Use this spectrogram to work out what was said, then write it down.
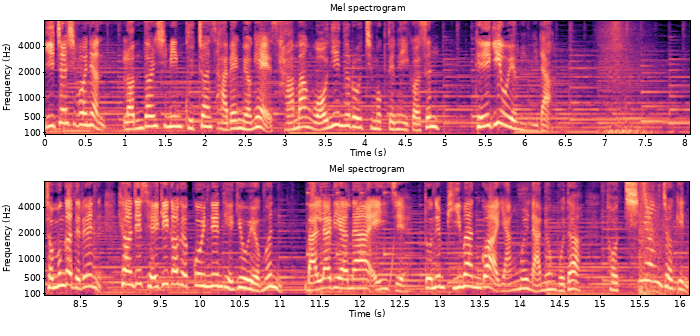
2015년 런던 시민 9,400명의 사망 원인으로 지목되는 이것은 대기 오염입니다. 전문가들은 현재 세계가 겪고 있는 대기 오염은 말라리아나 에이즈 또는 비만과 약물 남용보다 더 치명적인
